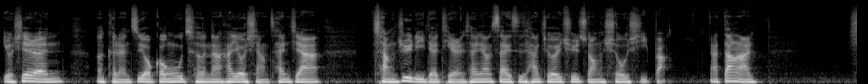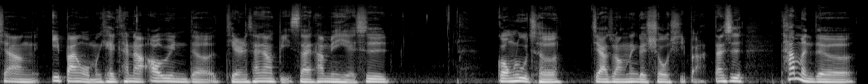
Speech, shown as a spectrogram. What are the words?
有些人呃可能只有公路车呢，他又想参加。长距离的铁人三项赛事，他就会去装休息吧。那当然，像一般我们可以看到奥运的铁人三项比赛，他们也是公路车加装那个休息吧，但是他们的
